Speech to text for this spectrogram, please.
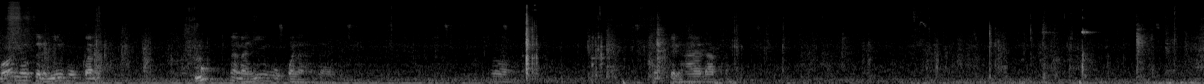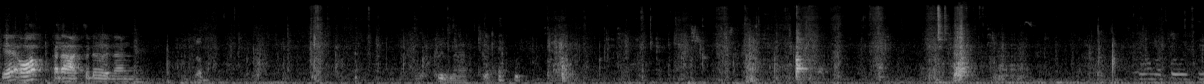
บอกว่าโยกขึ้นยิ่งคุกกันนั่นน่ะยิ่งคุกกันน่ะแต่ ก็มันเป็นห้าดับแกะออกกระดาษกระเดินนั่นขึ้นมาตัวมาตู้สิ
